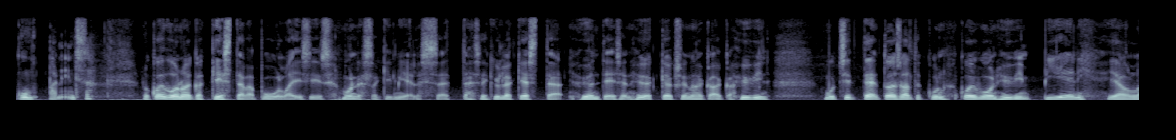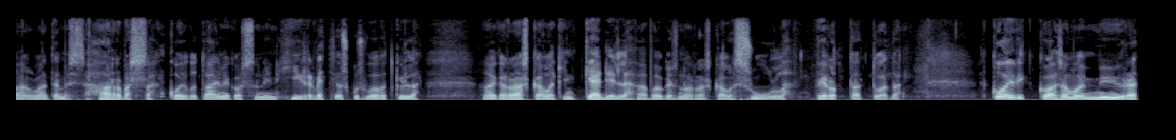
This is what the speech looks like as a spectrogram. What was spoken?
kumppaninsa? No koivu on aika kestävä puulaji siis monessakin mielessä, että se kyllä kestää hyönteisen hyökkäyksen aika aika hyvin. Mutta sitten toisaalta kun koivu on hyvin pieni ja ollaan, ollaan tämmöisessä harvassa koivutaimikossa, niin hirvet joskus voivat kyllä aika raskallakin kädellä, vai voiko sanoa raskalla suulla, verottaa tuota koivikkoa, samoin myyrät,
